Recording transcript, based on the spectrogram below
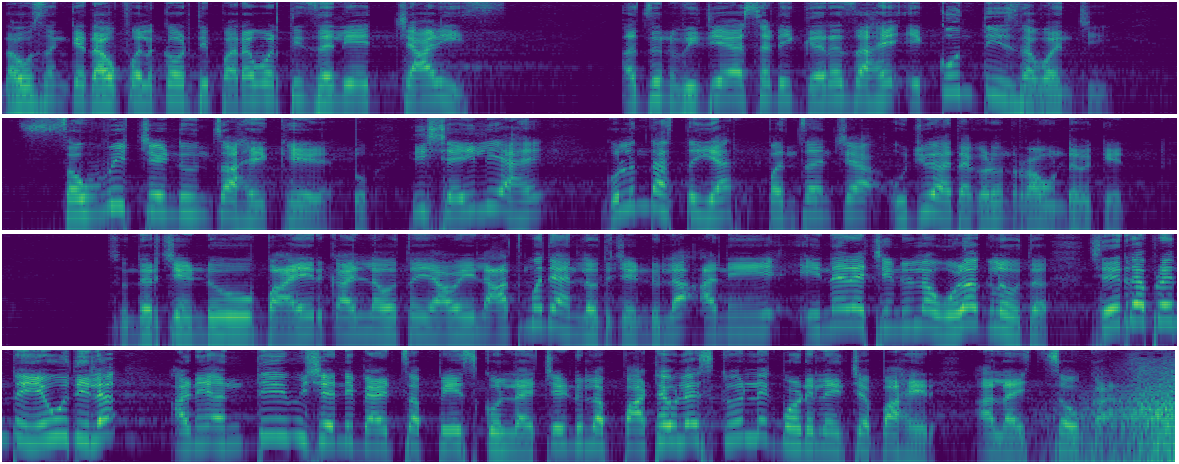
धावसंख्या धावफलकावरती परावर्तित झाली आहे चाळीस. अजून विजयासाठी गरज आहे एकोणतीस धावांची. सव्वीस चेंडूंचा आहे खेळ. ही शैली आहे गोलंदाज तयार पंचांच्या उजव्या हाताकडून राऊंड विकेट सुंदर चेंडू बाहेर काढला होता यावेळेला आतमध्ये आणलं होतं चेंडूला आणि येणाऱ्या चेंडूला ओळखलं होतं. शरीरापर्यंत येऊ दिलं आणि अंतिम क्षणी बॅटचा पेस कोल्लाय चेंडूला पाठवलाय स्क्वेअर लेग बॉडी लाईनच्या बाहेर आलाय चौकार.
